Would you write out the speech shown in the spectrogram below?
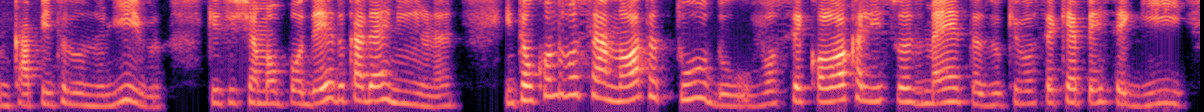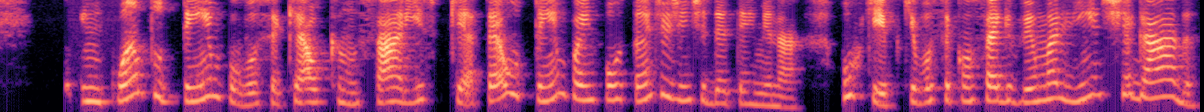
um capítulo no livro que se chama O Poder do Caderninho, né? Então, quando você anota tudo, você coloca ali suas metas, o que você quer perseguir, em quanto tempo você quer alcançar isso, porque até o tempo é importante a gente determinar. Por quê? Porque você consegue ver uma linha de chegada.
